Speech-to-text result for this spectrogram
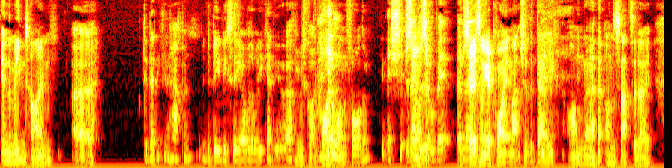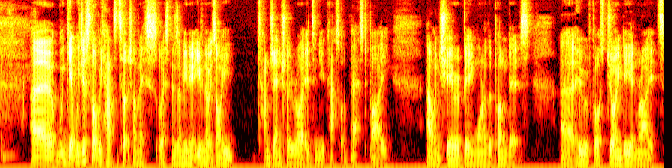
in the meantime, uh, did anything happen with the BBC over the weekend? I think it was quite a quiet think- one for them. I think they shit the a little bit. It was then- certainly a quiet match of the day on uh, on Saturday. Uh, we, yeah, we just thought we had to touch on this, listeners. I mean, even though it's only tangentially related to Newcastle at best by Alan Shearer being one of the pundits, uh, who of course joined Ian Wright,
